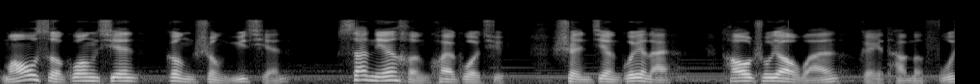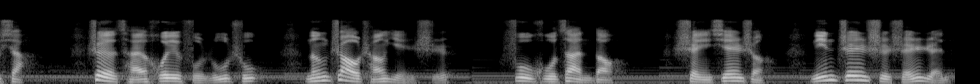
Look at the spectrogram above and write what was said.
毛色光鲜，更胜于前。三年很快过去，沈健归来，掏出药丸给他们服下，这才恢复如初，能照常饮食。富户赞道：“沈先生，您真是神人。”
